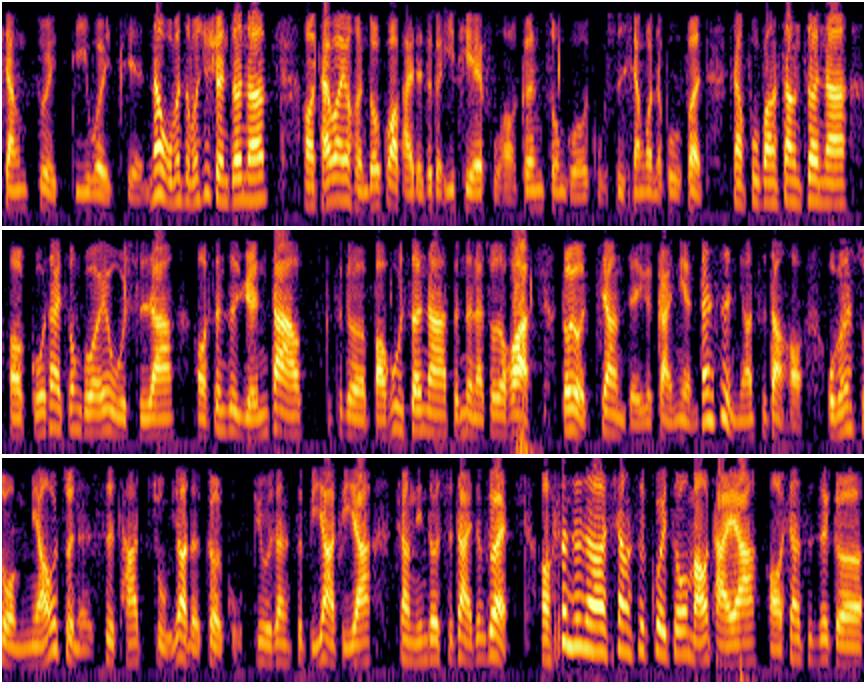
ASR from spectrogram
相对低位阶。那我们怎么去选择呢？哦，台湾有很多挂牌的这个 ETF 哦，跟中国股市相关的部分，像富邦上证啊，哦，国泰中国 A 五十啊，哦，甚至元大这个保护生啊等等来说的话，都有这样的一个概念。但是你要知道哈。我们所瞄准的是它主要的个股，譬如像是比亚迪呀，像宁德时代，对不对？哦，甚至呢，像是贵州茅台呀，哦，像是这个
